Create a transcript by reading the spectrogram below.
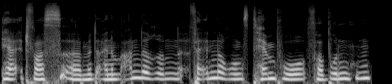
eher etwas äh, mit einem anderen Veränderungstempo verbunden.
